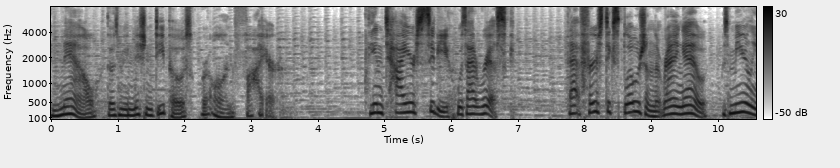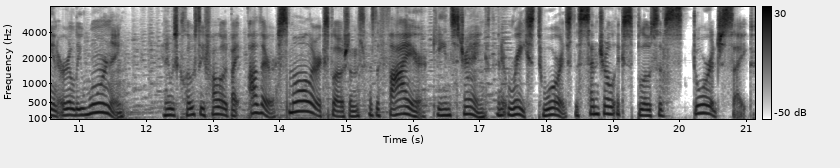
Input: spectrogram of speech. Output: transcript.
And now, those munition depots were on fire. The entire city was at risk, That first explosion that rang out was merely an early warning, and it was closely followed by other, smaller explosions as the fire gained strength and it raced towards the central explosive storage site.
